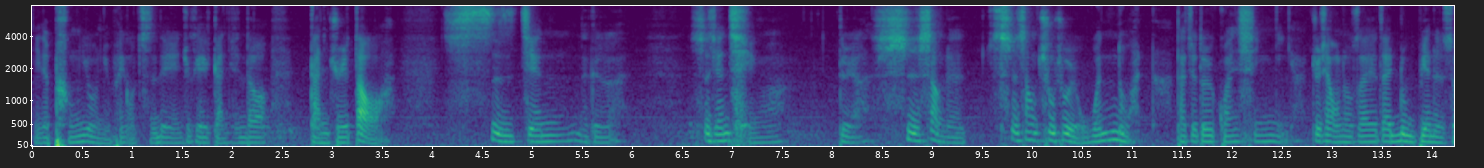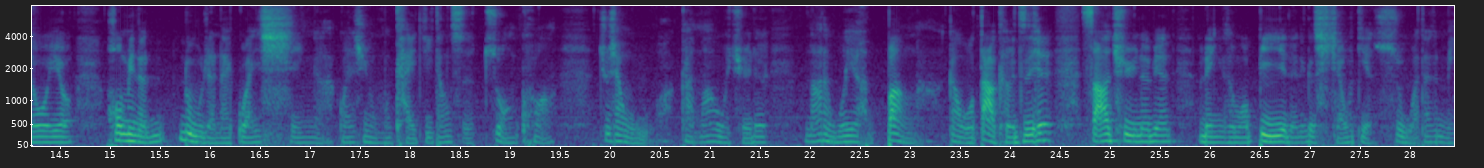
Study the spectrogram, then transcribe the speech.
你的朋友、女朋友之类，就可以感觉到感觉到啊。世间那个世间情啊，对啊，世上的世上处处有温暖啊，大家都会关心你啊。就像我那时候在路边的时候，也有后面的路人来关心啊，关心我们凯吉当时的状况。就像我干嘛？我觉得妈的我也很棒啊，干我大可直接杀去那边领什么毕业的那个小点数啊，但是没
